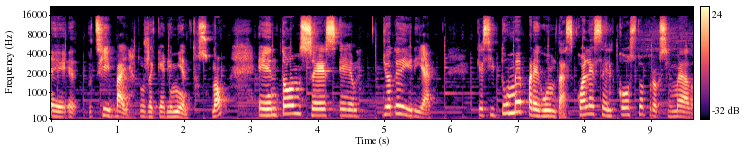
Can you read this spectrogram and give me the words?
eh, sí, vaya, tus requerimientos, ¿no? Entonces, eh, yo te diría, que si tú me preguntas cuál es el costo aproximado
